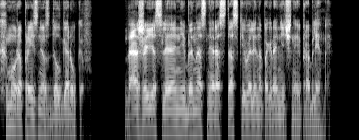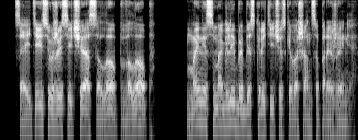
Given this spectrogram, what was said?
хмуро произнес Долгоруков. «Даже если они бы нас не растаскивали на пограничные проблемы. Сойтись уже сейчас лоб в лоб, мы не смогли бы без критического шанса поражения.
